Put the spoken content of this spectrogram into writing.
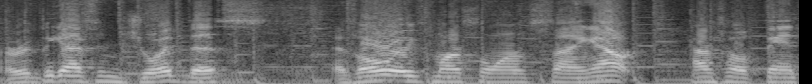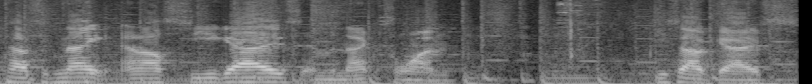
I hope you guys enjoyed this. As always, Marshall One signing out. Have yourself a fantastic night, and I'll see you guys in the next one. Peace out, guys.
